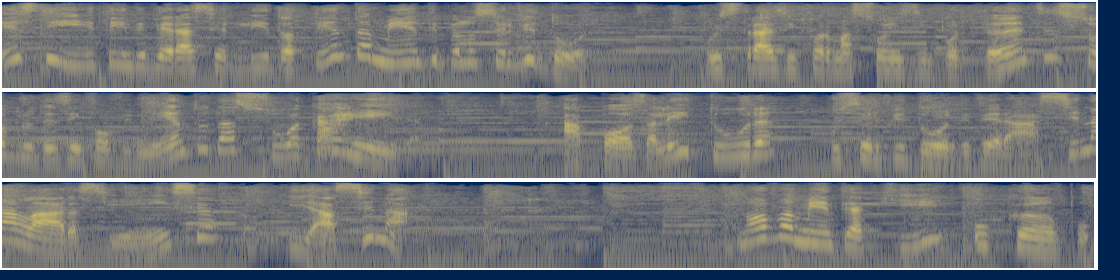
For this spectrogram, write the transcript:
Este item deverá ser lido atentamente pelo servidor, pois traz informações importantes sobre o desenvolvimento da sua carreira Após a leitura, o servidor deverá assinalar a ciência e assinar. Novamente aqui, o campo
